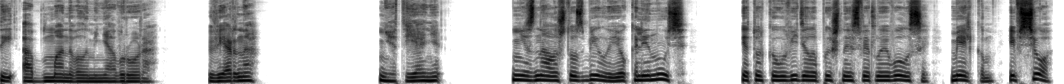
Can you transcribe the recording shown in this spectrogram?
Ты обманывала меня, Аврора. Верно? Нет, я не... Не знала, что сбила ее, клянусь. Я только увидела пышные светлые волосы, мельком, и все.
